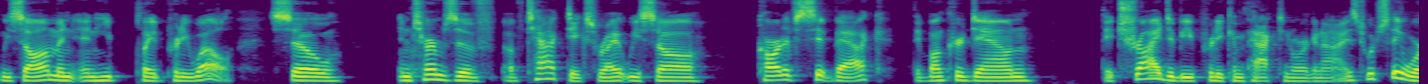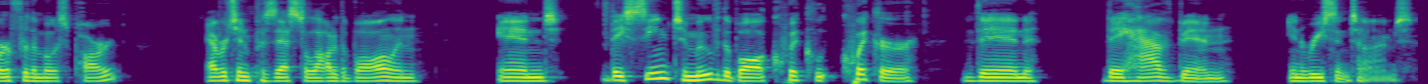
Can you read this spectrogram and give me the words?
we saw him and, and he played pretty well. So in terms of of tactics, right, we saw Cardiff sit back, they bunkered down, they tried to be pretty compact and organized, which they were for the most part. Everton possessed a lot of the ball and and they seemed to move the ball quick, quicker than they have been in recent times.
